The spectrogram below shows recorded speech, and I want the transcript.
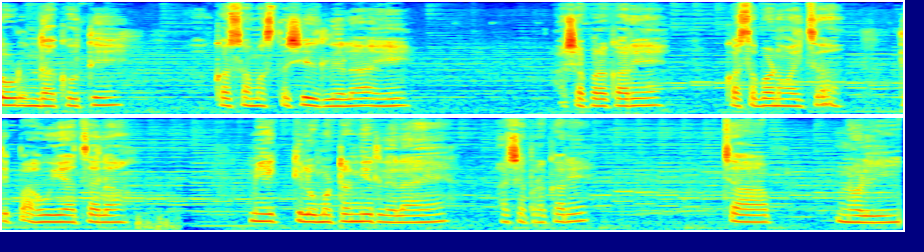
तोडून दाखवते कसा मस्त शिजलेला आहे. अशा प्रकारे कसं बनवायचं ते पाहूया चला. मी एक किलो मटण घेतलेलं आहे. अशा प्रकारे चाप नळी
